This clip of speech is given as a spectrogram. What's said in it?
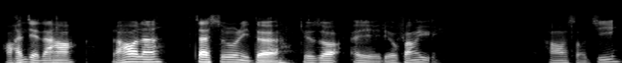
好，很简单哈。然后呢，再输入你的，就是说，哎，刘芳玉。然后，手机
